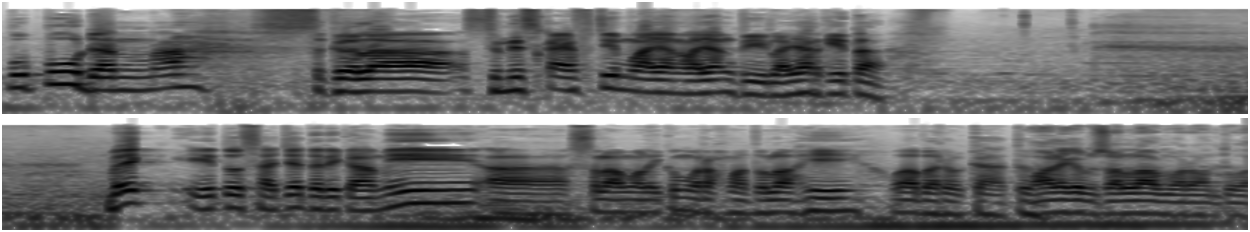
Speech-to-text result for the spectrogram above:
pupu dan ah segala jenis KFC melayang-layang di layar kita. Baik, itu saja dari kami. Ah, Assalamualaikum warahmatullahi wabarakatuh. Waalaikumsalam warahmatullahi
